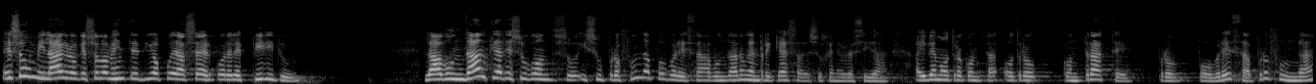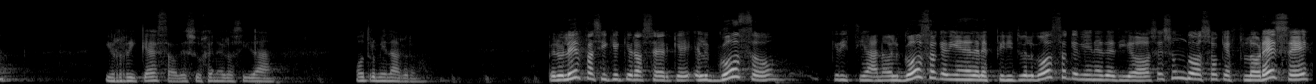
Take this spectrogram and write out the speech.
Eso es un milagro que solamente Dios puede hacer por el Espíritu. La abundancia de su gozo y su profunda pobreza abundaron en riqueza de su generosidad. Ahí vemos otro, otro contraste, pobreza profunda y riqueza de su generosidad. Otro milagro. Pero el énfasis que quiero hacer que el gozo cristiano, el gozo que viene del Espíritu, el gozo que viene de Dios, es un gozo que florece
